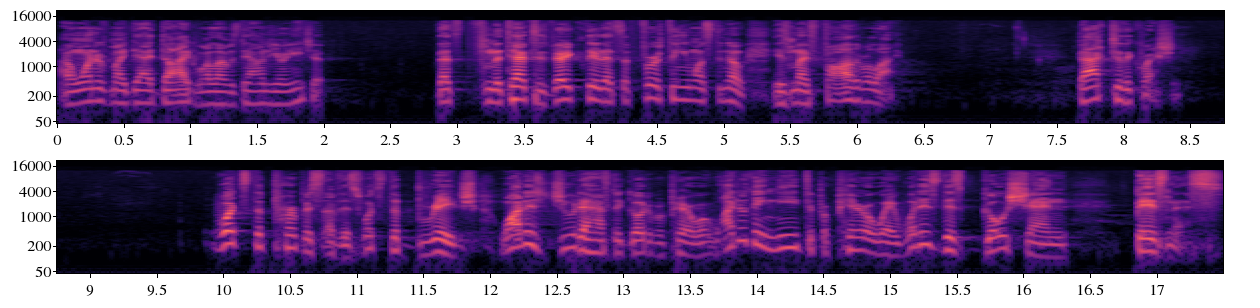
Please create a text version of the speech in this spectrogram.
I wonder if my dad died while I was down here in Egypt. That's from the text, it's very clear that's the first thing he wants to know. Is my father alive? Back to the question. What's the purpose of this? What's the bridge? Why does Judah have to go to prepare? Why do they need to prepare a way? What is this Goshen business?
